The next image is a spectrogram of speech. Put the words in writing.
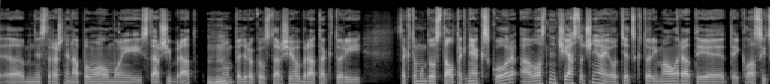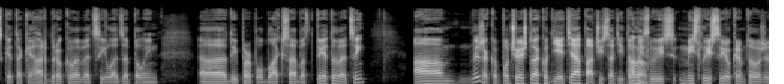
uh, mne strašne napomohol môj starší brat. Mhm. Mám 5 rokov staršieho brata, ktorý sa k tomu dostal tak nejak skôr a vlastne čiastočne aj otec, ktorý mal rád tie, tie klasické také hard rockové veci, Led Zeppelin, uh, Deep Purple, Black Sabbath, tieto veci. A vieš, ako počuješ to ako dieťa, páči sa ti to, Áno. myslíš, myslíš si okrem toho, že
